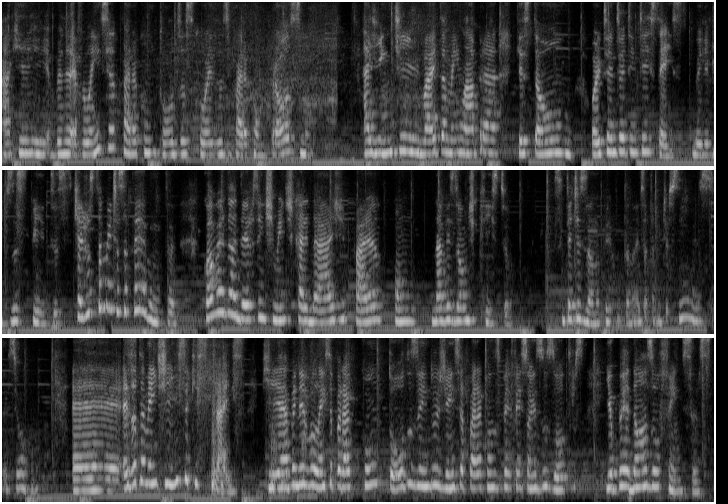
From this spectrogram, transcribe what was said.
a que a benevolência para com todas as coisas e para com o próximo, a gente vai também lá para questão 886 do Livro dos Espíritos, que é justamente essa pergunta: qual é o verdadeiro sentimento de caridade para com na visão de Cristo? Sintetizando a pergunta, não é exatamente assim, mas é seu rumo. É exatamente isso que se traz, que é a benevolência para com todos e a indulgência para com as perfeições dos outros e o perdão às ofensas.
